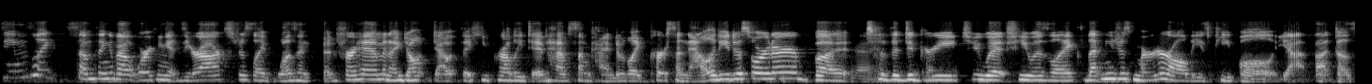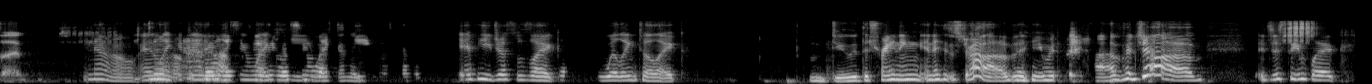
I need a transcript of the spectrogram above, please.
seems like something about working at Xerox just like wasn't good for him, and I don't doubt that he probably did have some kind of like personality disorder. But Yeah. to the degree to which he was like, "Let me just murder all these people," yeah, that doesn't. No, and like it doesn't seem like he was gonna. If he just was like willing to like do the training in his job, then he would have a job. It just seems like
